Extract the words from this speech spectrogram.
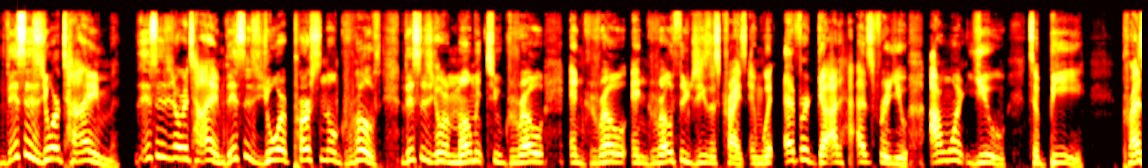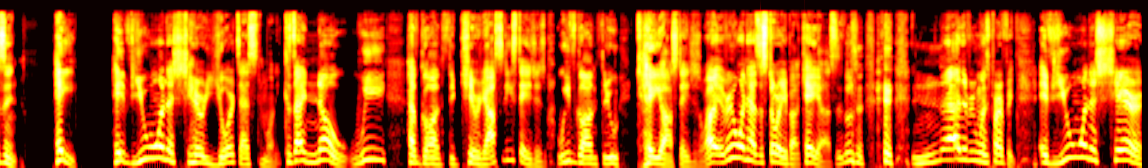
this is your time. This is your time. This is your personal growth. This is your moment to grow and grow and grow through Jesus Christ. And whatever God has for you, I want you to be present. Hey, hey, if you want to share your testimony, because I know we have gone through curiosity stages, we've gone through chaos stages. Everyone has a story about chaos. Not everyone's perfect. If you want to share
